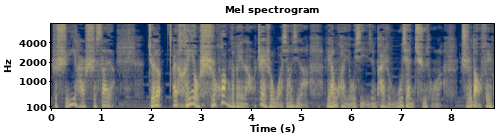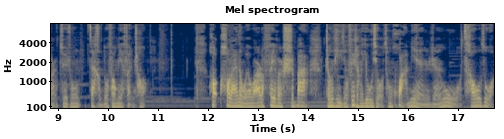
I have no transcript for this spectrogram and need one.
是十一还是十三呀？觉得哎很有实况的味道，这时候我相信啊，两款游戏已经开始无限趋同了，直到 FIFA 最终在很多方面反超。后后来呢，我又玩了 FIFA 十八，整体已经非常优秀，从画面、人物、操作、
